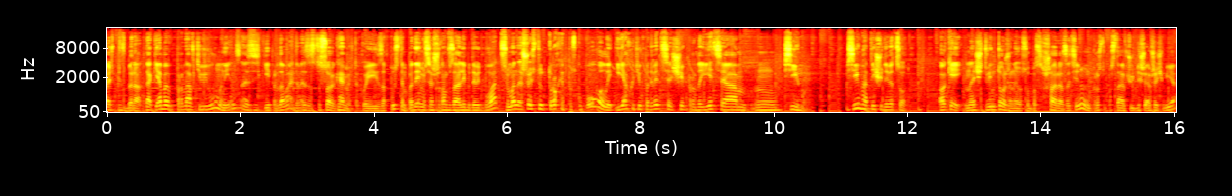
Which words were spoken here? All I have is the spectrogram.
стараюсь підзбирати. Так, я би продав TV Woman, я не знаю, за скільки її продавати. Давай за 140 гемів такої запустимо. Подивимося, що там взагалі буде відбуватися. У мене щось тут трохи поскуповували, і я хотів подивитися, чи продається Sigma. Sigma 1900. Окей, значить він теж не особо шара за ціну, він просто поставив чуть дешевше, ніж я.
